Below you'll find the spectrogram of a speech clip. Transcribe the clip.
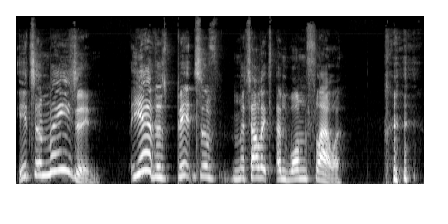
It's amazing. Yeah, there's bits of metallic and one flower.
